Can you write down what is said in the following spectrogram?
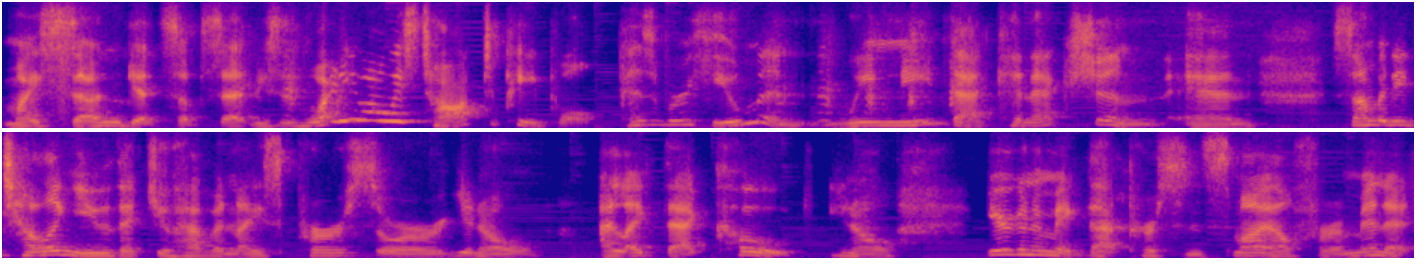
My son gets upset. He says, Why do you always talk to people? Because we're human. We need that connection. And somebody telling you that you have a nice purse or, you know, I like that coat, you know, you're going to make that person smile for a minute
